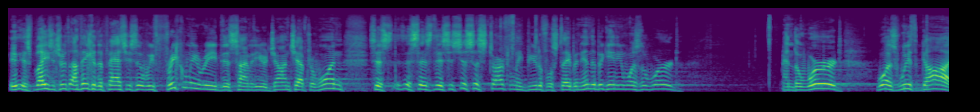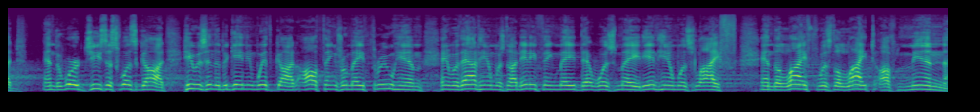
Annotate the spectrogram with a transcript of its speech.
It's blazing truth. I think of the passage that we frequently read this time of the year. John chapter 1 says, says this. It's just a startlingly beautiful statement. In the beginning was the Word, and the Word was with God, and the Word Jesus was God. He was in the beginning with God. All things were made through Him, and without Him was not anything made that was made. In Him was life, and the life was the light of men.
